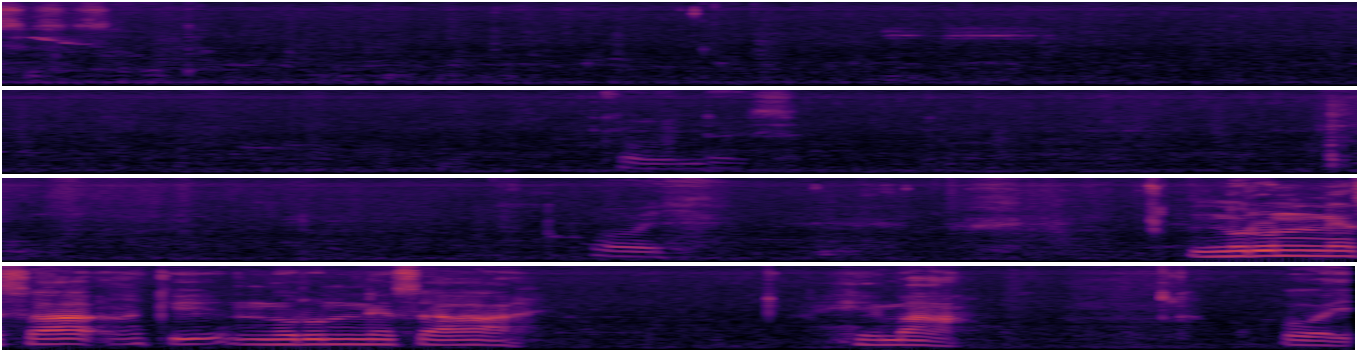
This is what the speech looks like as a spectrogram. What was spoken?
একটা লাইক দিছে সাথে কমেন্ট আছে ওই নুরুন্নেসা কি নুরুন্নেসা হিমা ওই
